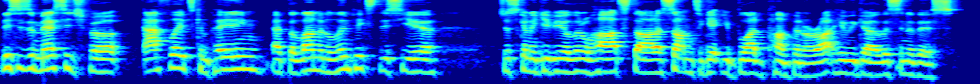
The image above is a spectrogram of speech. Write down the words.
this is a message for athletes competing at the London Olympics this year. Just going to give you a little heart starter, something to get your blood pumping, alright? Here we go, listen to this.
